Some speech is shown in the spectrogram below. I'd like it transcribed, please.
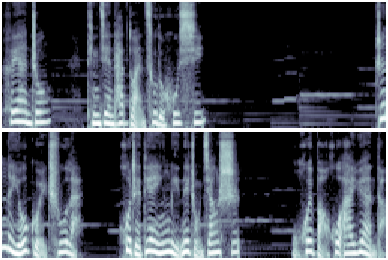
黑暗中，听见他短促的呼吸。真的有鬼出来，或者电影里那种僵尸，我会保护阿苑的。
